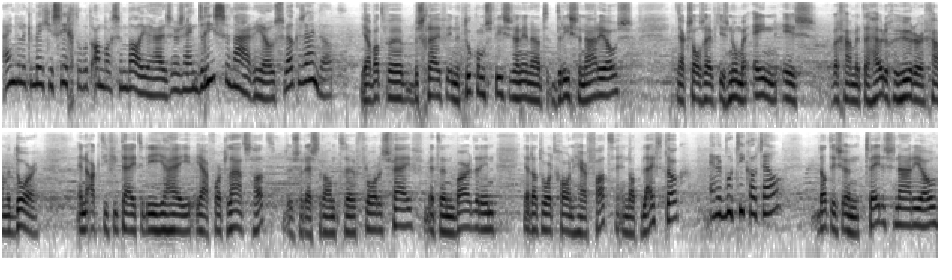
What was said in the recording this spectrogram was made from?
Eindelijk een beetje zicht op het Ambachts- en Baljehuis. Er zijn drie scenario's. Welke zijn dat? Ja, wat we beschrijven in de toekomstvisie zijn inderdaad drie scenario's. Ja, ik zal ze eventjes noemen. Eén is, we gaan met de huidige huurder gaan we door. En de activiteiten die hij ja, voor het laatst had, dus restaurant uh, Flores 5 met een bar erin, ja, dat wordt gewoon hervat en dat blijft het ook. En het boutique hotel? Dat is een tweede scenario,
